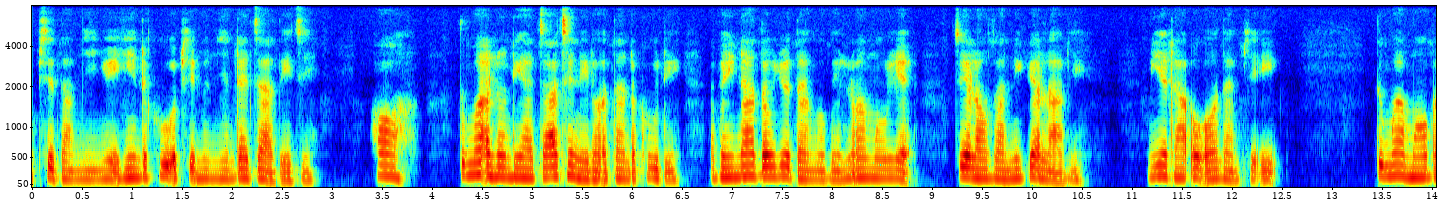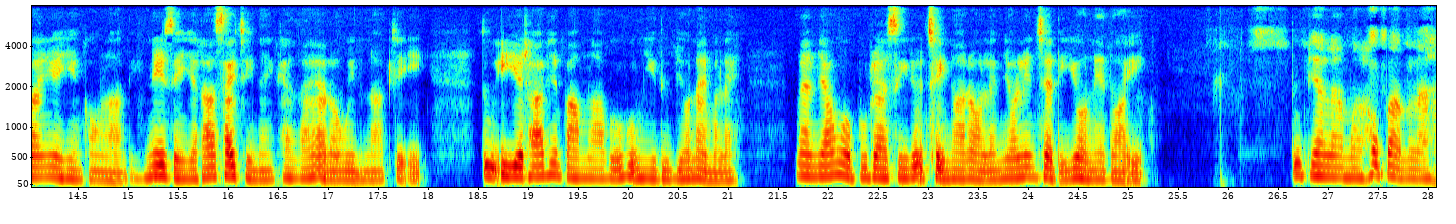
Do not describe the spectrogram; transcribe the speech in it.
အဖြစ်သာမြင်၍ရင်တစ်ခုအဖြစ်မမြင်တတ်ကြသေးခြင်းဟောသူမအလွန်တရာကြားချင်နေတော့အတန်တစ်ခုတည်းအဘိနာသုံးရွတ်တန်ကိုပင်လွှမ်းမိုးလျက်ကျေလောင်စွာနီးကပ်လာပြီမိရထားအုပ်ဩတန်ဖြစ်၏သူမမောပန်း၍ရင်ခုန်လာသည်နေ့စဉ်ယထာဆိုင်ချိန်တိုင်းခံစားရသောဝေဒနာဖြစ်၏သူဤယထာဖြင့်ပါမလာဘူးဟုမြည်သူပြောနိုင်မလဲမှန်ပြောင်းကိုဘုရားစီတို့ချိန်လာတော့လည်းမျောလင့်ချက်သည်ညော့နေသွား၏ သူပြန်လာမှာဟုတ်ပါမလား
